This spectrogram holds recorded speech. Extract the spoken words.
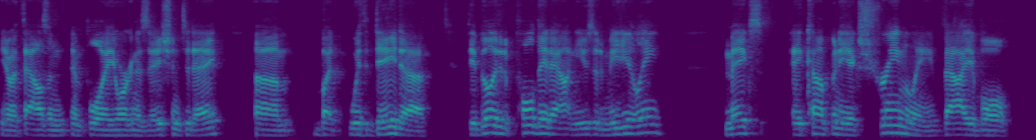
you know a thousand employee organization today, um, but with data, the ability to pull data out and use it immediately makes a company extremely valuable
